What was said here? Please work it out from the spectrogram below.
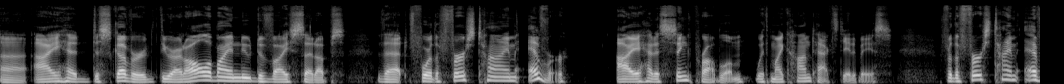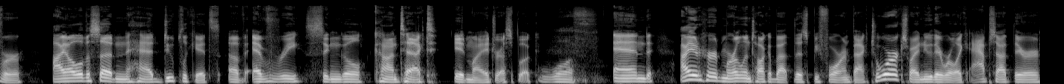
uh, I had discovered throughout all of my new device setups that for the first time ever, I had a sync problem with my contacts database. For the first time ever, I all of a sudden had duplicates of every single contact in my address book. Woof. And I had heard Merlin talk about this before on Back to Work, so I knew there were like apps out there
